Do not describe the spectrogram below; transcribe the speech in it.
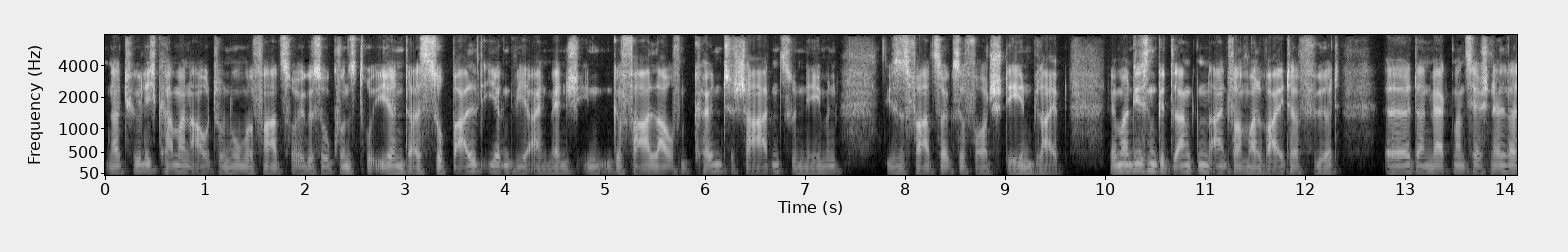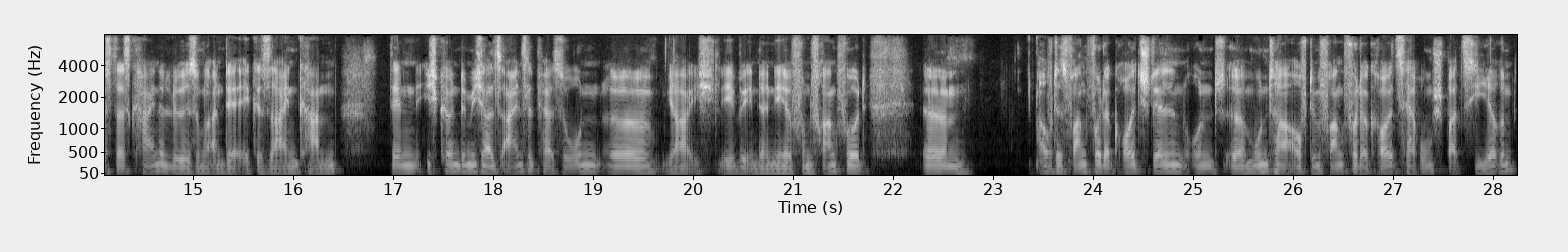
natürlich kann man autonome Fahrzeuge so konstruieren, dass sobald irgendwie ein Mensch in Gefahr laufen könnte, Schaden zu nehmen, dieses Fahrzeug sofort stehen bleibt. Wenn man diesen Gedanken einfach mal weiterführt, äh, dann merkt man sehr schnell, dass das keine Lösung an der Ecke sein kann. Denn ich könnte mich als Einzelperson, äh, ja, ich lebe in der Nähe von Frankfurt, ähm, auf das Frankfurter Kreuz stellen und äh, munter auf dem Frankfurter Kreuz herumspazieren,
